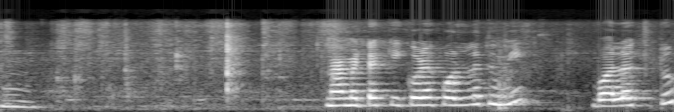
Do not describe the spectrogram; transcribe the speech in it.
হুম। ম্যাম এটা কি করে করলে তুমি? বলো একটু।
